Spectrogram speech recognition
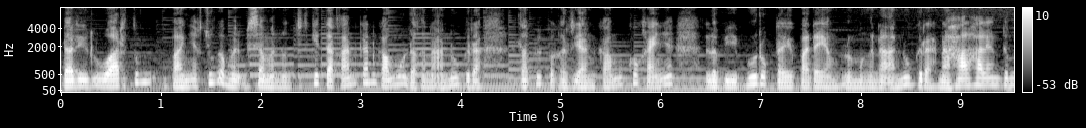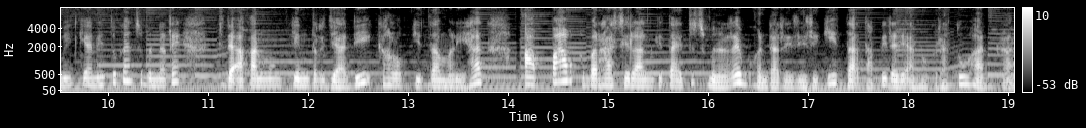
dari luar tuh banyak juga bisa menuntut kita kan kan kamu udah kena anugerah, tapi pekerjaan kamu kok kayaknya lebih buruk daripada yang belum mengenal anugerah. Nah hal-hal yang demikian itu kan sebenarnya tidak akan mungkin terjadi kalau kita melihat apa keberhasilan kita itu sebenarnya bukan dari diri kita tapi dari anugerah Tuhan kan.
